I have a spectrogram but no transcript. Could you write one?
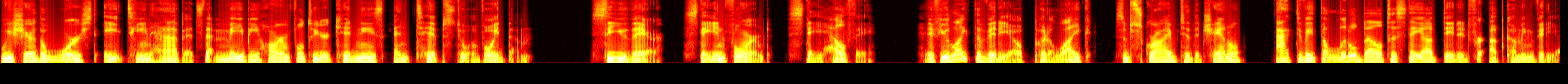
we share the worst 18 habits that may be harmful to your kidneys and tips to avoid them. See you there. Stay informed, stay healthy. If you liked the video, put a like, subscribe to the channel, activate the little bell to stay updated for upcoming videos.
